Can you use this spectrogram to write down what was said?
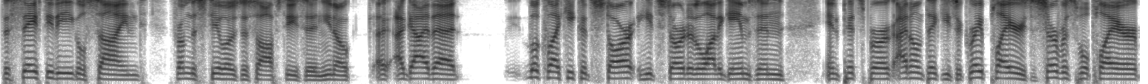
the safety the Eagles signed from the Steelers this offseason. You know, a, a guy that looked like he could start. He'd started a lot of games in in Pittsburgh. I don't think he's a great player. He's a serviceable player.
